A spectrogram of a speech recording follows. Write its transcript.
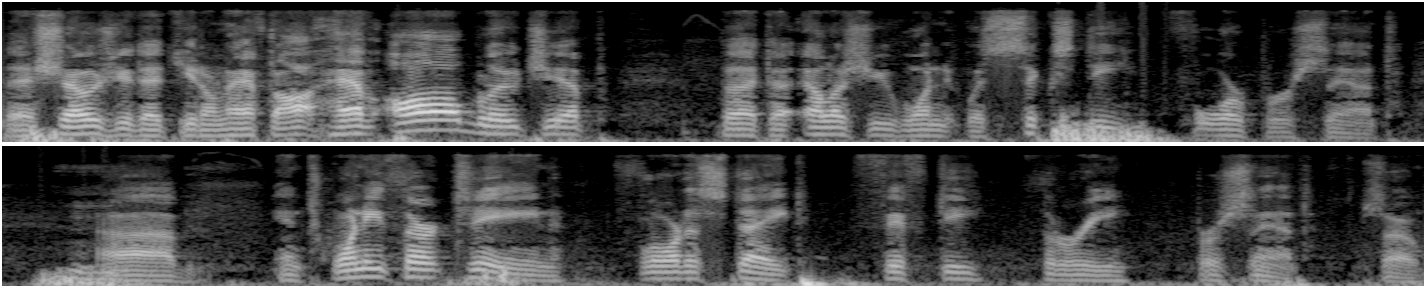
that shows you that you don't have to have all blue chip, but uh, LSU won it with 64%. Mm-hmm. Uh, in 2013, Florida State, 53%. So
